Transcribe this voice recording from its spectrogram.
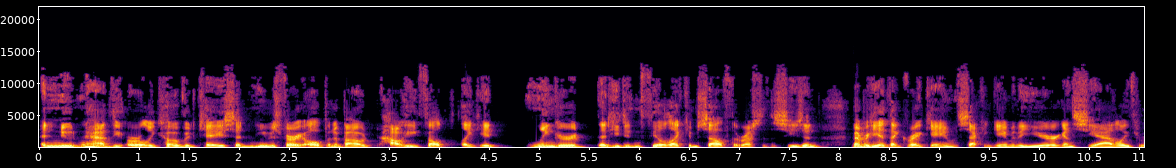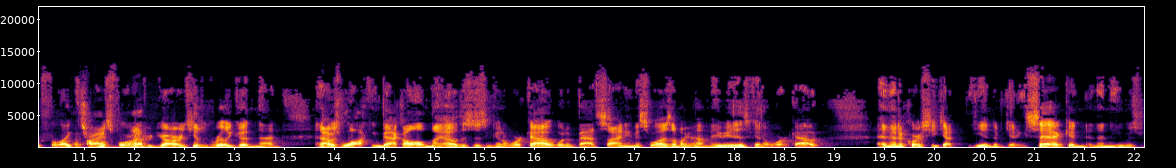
And Newton had the early COVID case, and he was very open about how he felt like it lingered, that he didn't feel like himself the rest of the season. Remember, he had that great game, the second game of the year against Seattle. He threw for like That's almost right. 400 yep. yards. He looked really good in that. And I was walking back all of my, oh, this isn't going to work out. What a bad signing this was. I'm like, oh, maybe it is going to work out. And then, of course, he got he ended up getting sick, and, and then he was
